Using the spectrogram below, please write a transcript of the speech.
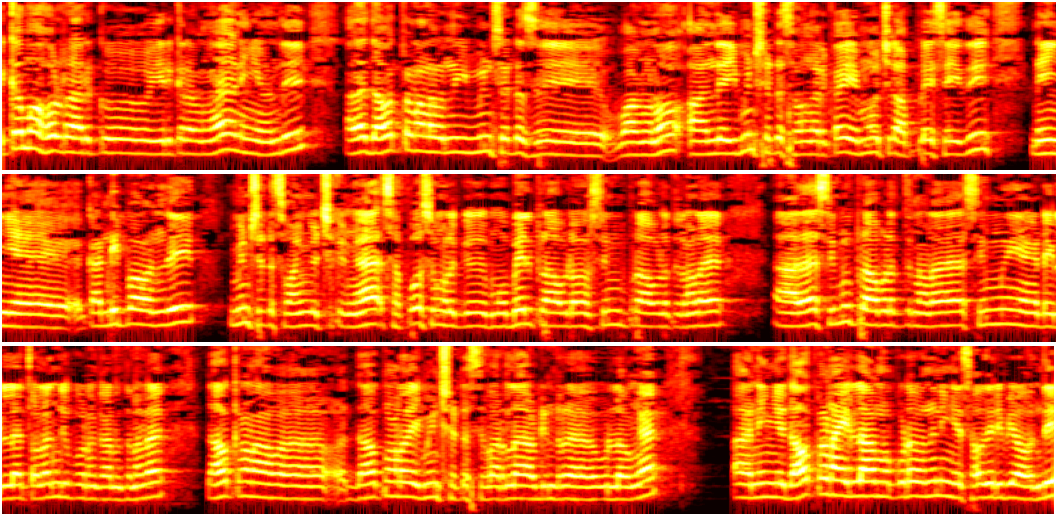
எக்கமா ஹோல்டராருக்கு இருக்கிறவங்க நீங்கள் வந்து அதாவது தவக்கனால வந்து இம்யூன் ஸ்டேட்டஸ் வாங்கணும். அந்த இம்யூன் ஸ்டேட்டஸ் வாங்குறதுக்காக எம்ஓச்சில் அப்ளை செய்து நீங்கள் கண்டிப்பாக வந்து இம்யூன் ஸ்டேட்டஸ் வாங்கி வச்சுக்கோங்க. சப்போஸ் உங்களுக்கு மொபைல் ப்ராப்ளம் சிம் ப்ராப்ளத்தினால அதாவது சிம்மு ப்ராப்ளத்தினால சிம்மு என்கிட்ட இல்லை தொலைஞ்சு போன காரணத்தினால தவக்கான தவக்கான இம்யூன் ஸ்டேட்டஸ் வரல அப்படின்ற உள்ளவங்க நீங்கள் தவக்கானா இல்லாமல் கூட வந்து நீங்கள் சவுதி அரேபியா வந்து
